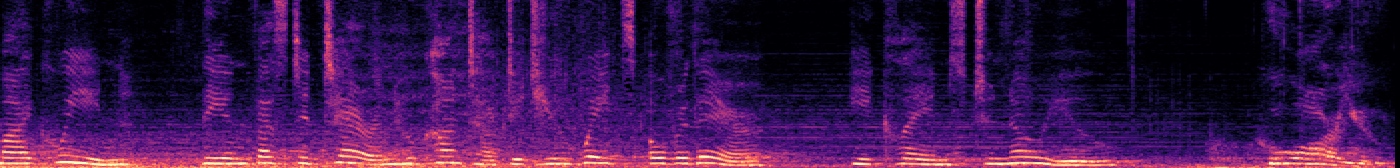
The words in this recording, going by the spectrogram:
My queen, the infested Terran who contacted you waits over there. He claims to know you. Who are you?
